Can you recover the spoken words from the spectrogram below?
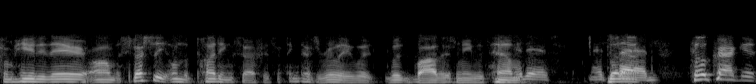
from here to there, um, especially on the putting surface. I think that's really what what bothers me with him. it is. It's but, uh, sad. Kokrak and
